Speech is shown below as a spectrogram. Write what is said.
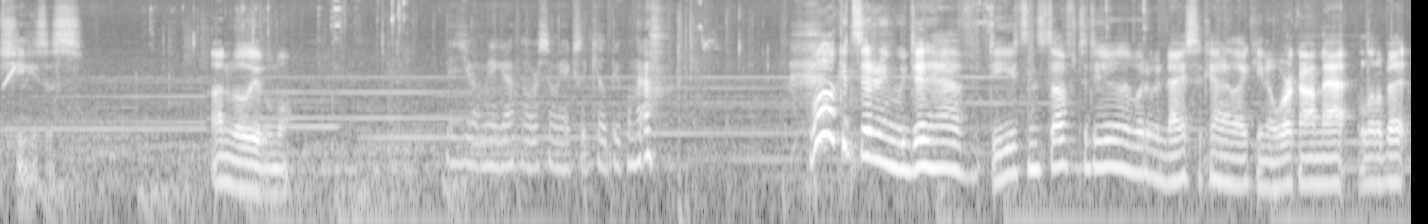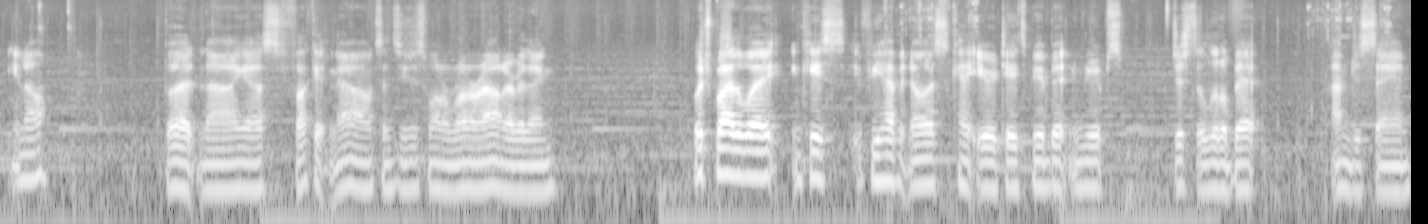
Jesus. Unbelievable. Did you want me to get off the horse and we actually kill people now? Well, considering we did have deeds and stuff to do, it would have been nice to kind of like, you know, work on that a little bit, you know? But, nah, I guess, fuck it now, since you just want to run around everything. Which, by the way, in case if you haven't noticed, kind of irritates me a bit in groups. Just a little bit. I'm just saying.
